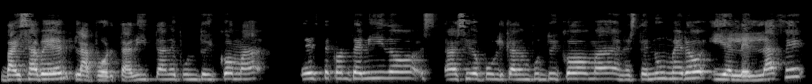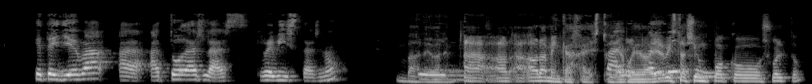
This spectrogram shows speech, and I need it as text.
vais a ver la portadita de punto y coma. Este contenido ha sido publicado en punto y coma, en este número, y el enlace que te lleva a todas las revistas, ¿no? Vale, vale. Eh, ah, ahora, me encaja esto, ya, lo había visto así un poco suelto.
